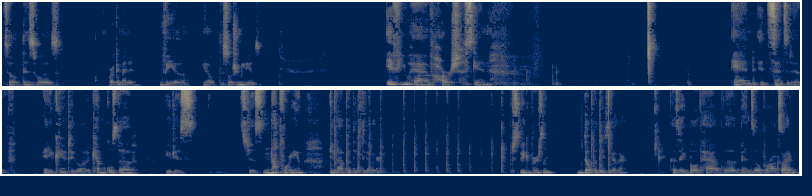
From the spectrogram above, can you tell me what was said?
So this was recommended via, you know, the social medias. If you have harsh skin, and it's sensitive. And you can't take a lot of chemical stuff, you just, it's just not for you, do not put these together. Just speaking personally, don't put these together. Because they both have the benzoyl peroxide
